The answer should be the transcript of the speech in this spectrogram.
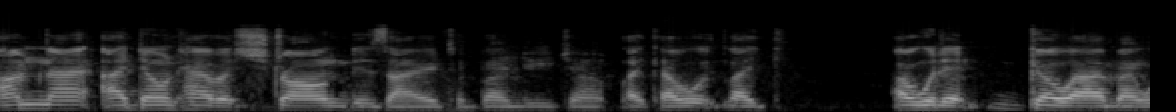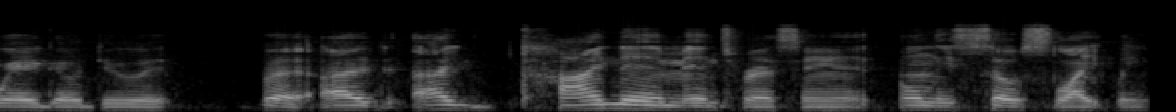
I'm not. I don't have a strong desire to bungee jump. Like I would, like I wouldn't go out of my way to go do it. But I, I kind of am interested in it, only so slightly.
